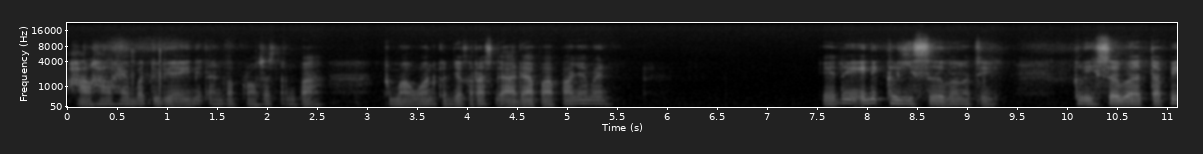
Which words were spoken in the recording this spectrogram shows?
Hal-hal hebat di dunia ini tanpa proses tanpa kemauan kerja keras gak ada apa-apanya men ini ini klise banget sih. Klise banget tapi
